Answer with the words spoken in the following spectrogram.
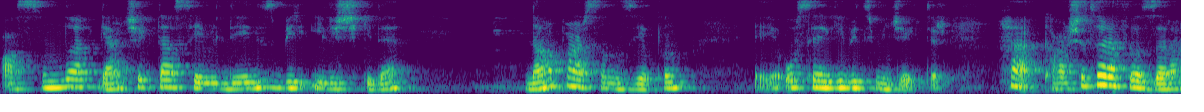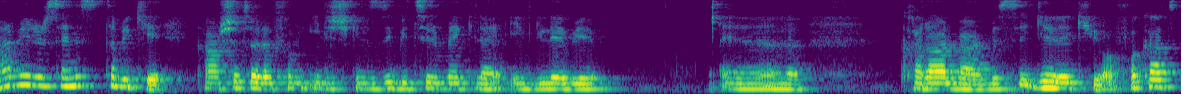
Aslında gerçekten sevildiğiniz bir ilişkide ne yaparsanız yapın e, o sevgi bitmeyecektir. Ha, karşı tarafa zarar verirseniz tabii ki karşı tarafın ilişkinizi bitirmekle ilgili bir e, karar vermesi gerekiyor. Fakat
